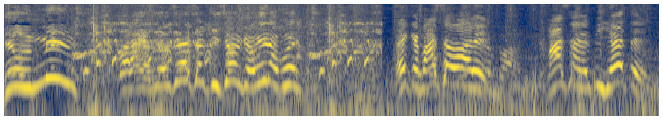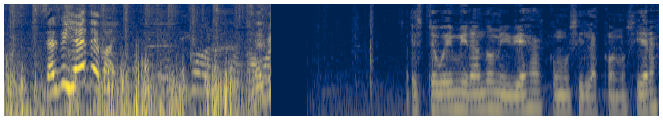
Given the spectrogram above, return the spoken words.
¡Dios mío! ¡Para que se lo lleve ese chichón que mira, pues! ¡Eh, qué pasa, vale! ¿Qué pasa? Es el billete. Es el billete, pai. Este güey mirando a mi vieja como si la conociera.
